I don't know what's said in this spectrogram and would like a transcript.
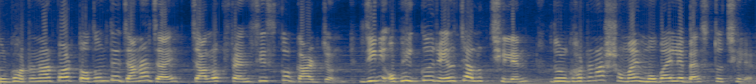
দুর্ঘটনার পর তদন্তে জানা যায়, চালক ফ্রান্সিসকো গার্জন যিনি অভিজ্ঞ রেল চালক ছিলেন, দুর্ঘটনার সময় মোবাইলে ব্যস্ত ছিলেন।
